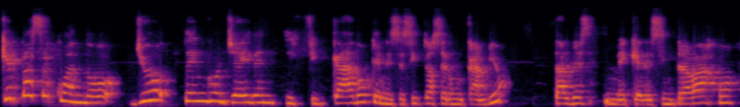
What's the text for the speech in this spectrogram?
¿qué pasa cuando yo tengo ya identificado que necesito hacer un cambio? Tal vez me quede sin trabajo,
